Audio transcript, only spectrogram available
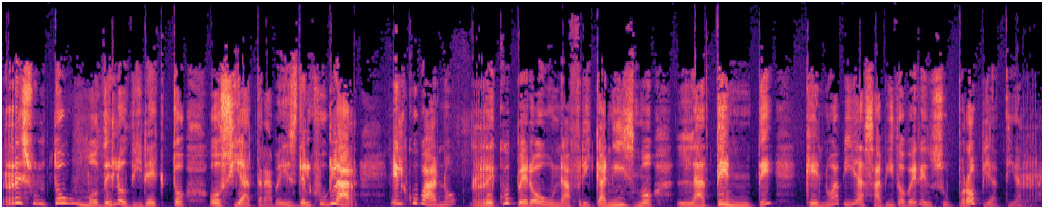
resultó un modelo directo o si a través del juglar el cubano recuperó un africanismo latente que no había sabido ver en su propia tierra.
